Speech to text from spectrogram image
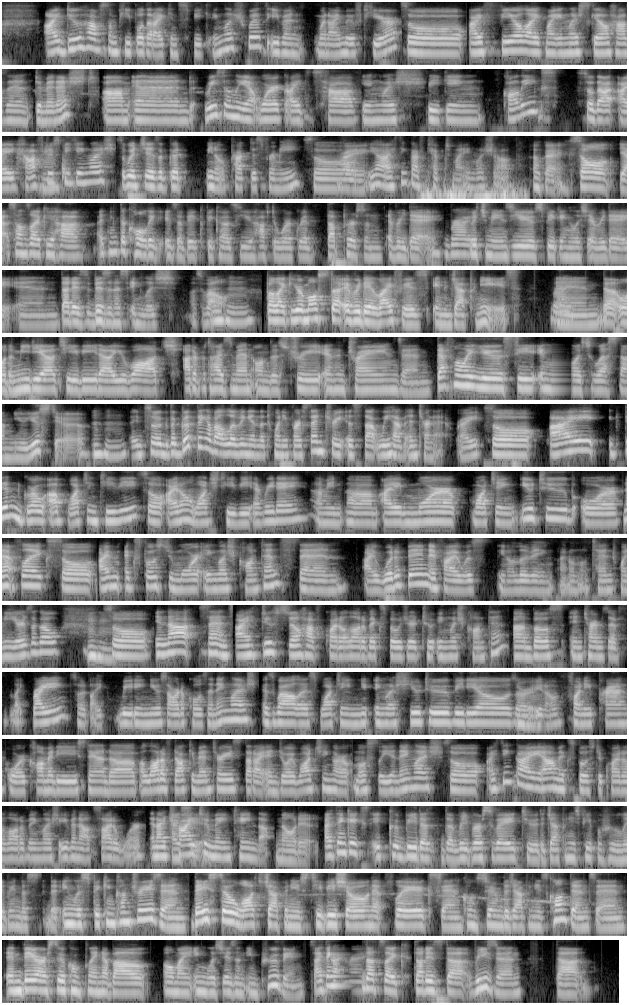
I do have some people that I can speak English with even when I moved here. So I feel like my English skill hasn't diminished. Um, and recently at work, I have English speaking colleagues so that I have mm-hmm. to speak English, so, which is a good you know practice for me so right yeah i think i've kept my english up okay so yeah sounds like you have i think the colleague is a big because you have to work with that person every day right. which means you speak english every day and that is business english as well. Mm-hmm. but like your most uh, everyday life is in japanese Right. and the, or the media tv that you watch advertisement on the street and in trains and definitely you see english less than you used to hmm And so the good thing about living in the 21st century is that we have internet, right? So I didn't grow up watching TV, so I don't watch TV every day. I mean, um, I'm more watching YouTube or Netflix, so I'm exposed to more English contents than I would have been if I was, you know, living, I don't know, 10, 20 years ago. Mhm. So in that sense, I do still have quite a lot of exposure to English content, um, both in terms of like writing, so like reading news articles in English, as well as watching new English YouTube videos or Mhm. you know funny prank or comedy stand up. A lot of documentaries that I enjoy watching are mostly in English. So I think I am exposed to quite a lot of English even outside of work, and I try see. to maintain that. Noted. I think it, it could be the, the reverse way to the Japanese people who live in the, the English speaking countries and they still watch Japanese TV show, Netflix, and consume the Japanese contents and, and they are still complaining about, oh, my English isn't improving. So I think Right, right. that's like, that is the reason that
